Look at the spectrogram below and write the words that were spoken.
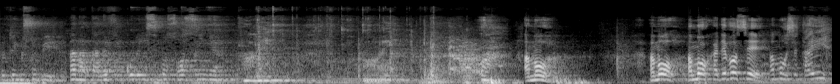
Eu tenho que subir. A Natália ficou lá em cima sozinha. Ai. Ai. Amor. Amor, amor, cadê você? Amor, você tá aí?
